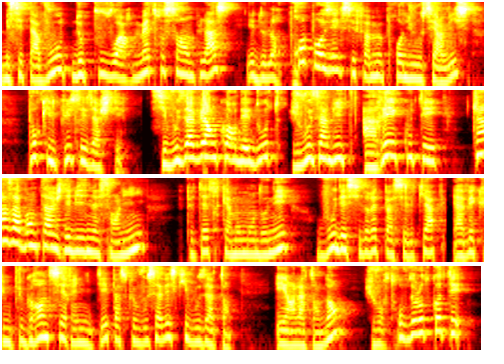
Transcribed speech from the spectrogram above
Mais c'est à vous de pouvoir mettre ça en place et de leur proposer ces fameux produits ou services pour qu'ils puissent les acheter. Si vous avez encore des doutes, je vous invite à réécouter 15 avantages des business en ligne. Peut-être qu'à un moment donné, vous déciderez de passer le cap avec une plus grande sérénité parce que vous savez ce qui vous attend. Et en l'attendant, je vous retrouve de l'autre côté.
